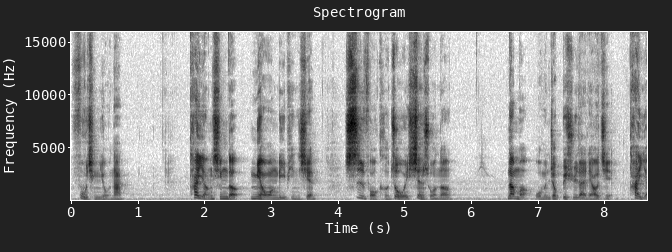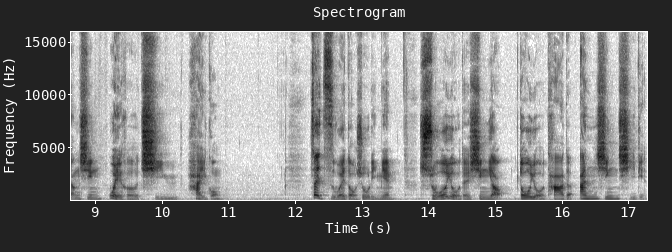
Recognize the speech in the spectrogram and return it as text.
父亲有难。太阳星的妙望利平线是否可作为线索呢？那么我们就必须来了解太阳星为何起于亥宫。在紫微斗数里面，所有的星曜都有它的安星起点。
